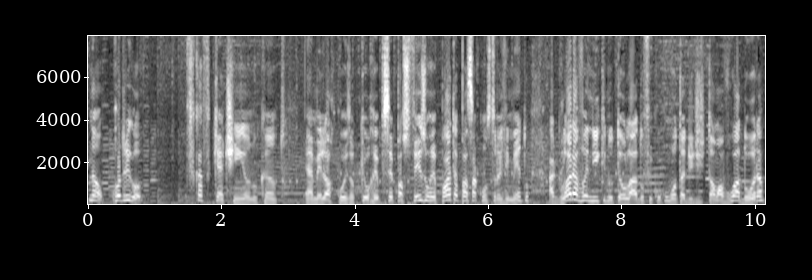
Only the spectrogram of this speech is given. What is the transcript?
Não, Rodrigo, fica quietinho no canto. É a melhor coisa, porque você passou- fez o repórter passar constrangimento, a Glória Vanik no teu lado ficou com vontade de digitar uma voadora.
